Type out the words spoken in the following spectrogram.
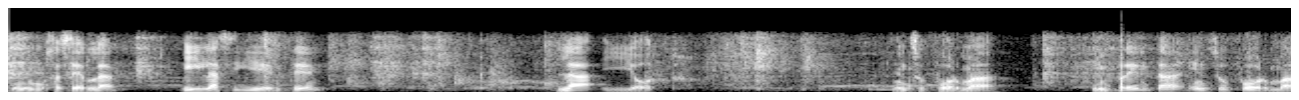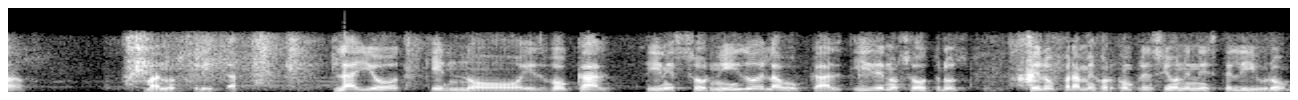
Tenemos a hacerla. Y la siguiente, la yot, en su forma imprenta, en su forma manuscrita. La yod que no es vocal, tiene sonido de la vocal y de nosotros, pero para mejor comprensión en este libro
